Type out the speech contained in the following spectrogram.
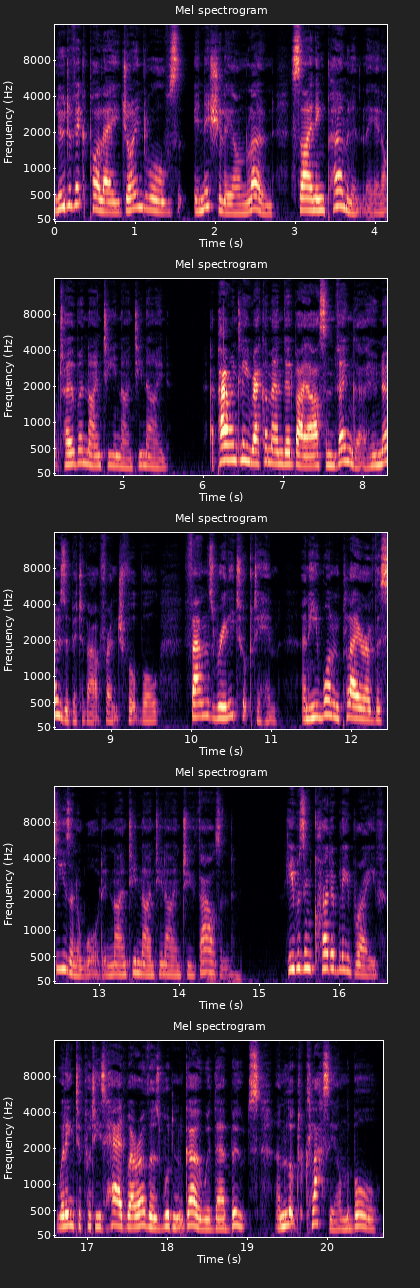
Ludovic Pollet joined Wolves initially on loan, signing permanently in October 1999. Apparently recommended by Arsene Wenger, who knows a bit about French football, fans really took to him, and he won Player of the Season award in 1999 2000. He was incredibly brave, willing to put his head where others wouldn't go with their boots, and looked classy on the ball.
